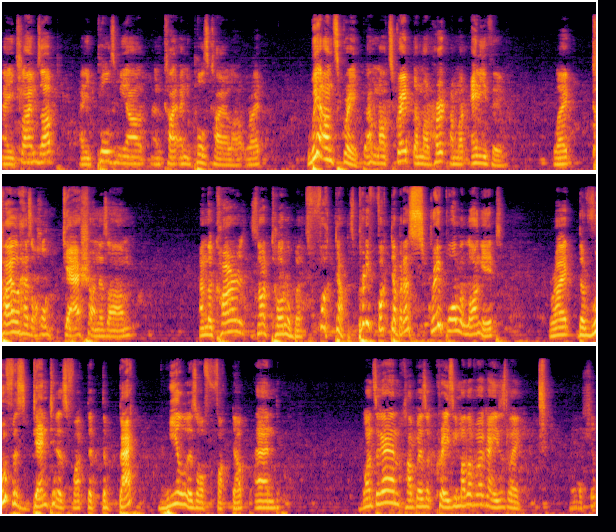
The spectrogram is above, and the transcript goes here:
And he climbs up and he pulls me out and Ky- and he pulls kyle out right? We're unscraped. I'm not scraped. I'm not hurt. I'm not anything. Like kyle has a whole gash on his arm and the car is not total but it's fucked up. It's pretty fucked up it has scrape all along it right? The roof is dented as fuck. The, the back wheel is all fucked up. And once again Hopper is a crazy motherfucker. He's just like "Yeah, should,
